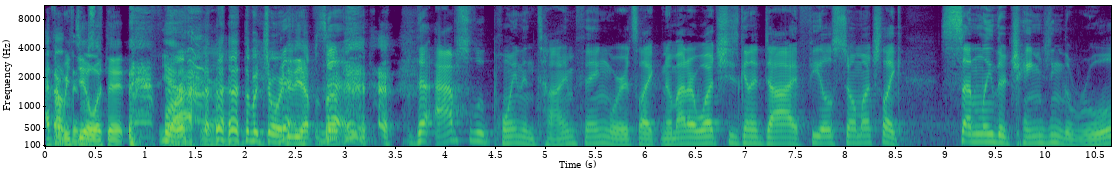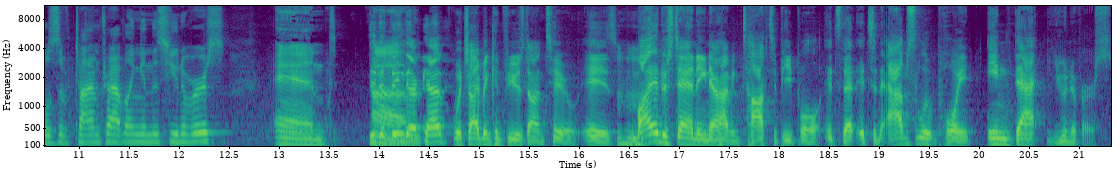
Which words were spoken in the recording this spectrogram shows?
I And we deal was- with it Yeah. for Yeah. the majority of the The- episode. the absolute point in time thing where it's like no matter what she's gonna die feels so much like suddenly they're changing the rules of time traveling in this universe and See, the thing there, um, Kev, which I've been confused on too, is Mm-hmm. my understanding now, having talked to people, it's that it's an absolute point in that universe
